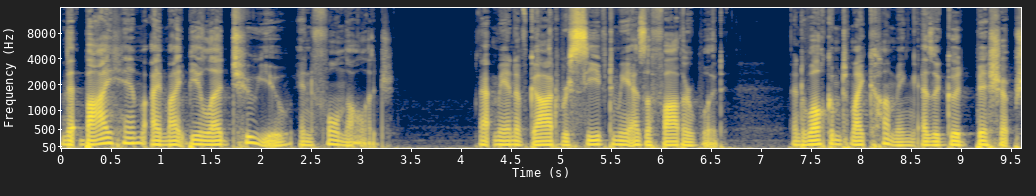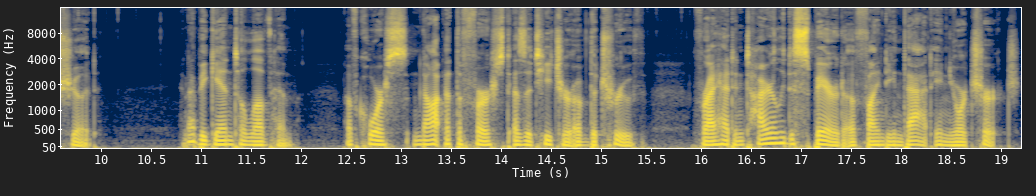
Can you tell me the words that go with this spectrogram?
that by him I might be led to you in full knowledge. That man of God received me as a father would, and welcomed my coming as a good bishop should. And I began to love him, of course, not at the first as a teacher of the truth, for I had entirely despaired of finding that in your church,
